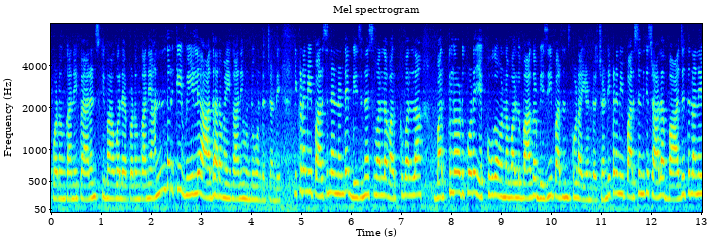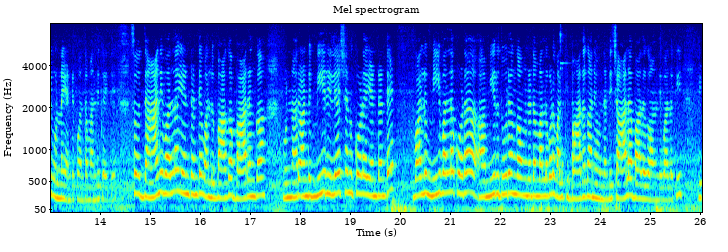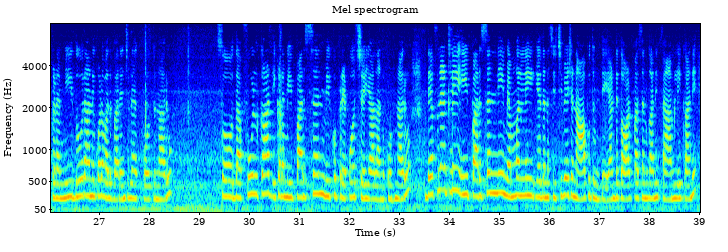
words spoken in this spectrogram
బాగోలేపడం కానీ పేరెంట్స్కి బాగోలేపడం కానీ అందరికీ వీళ్ళే ఆధారమై కానీ ఉండి ఉండొచ్చండి. ఇక్కడ మీ పర్సన్ ఏంటంటే బిజినెస్ వల్ల వర్క్ వల్ల వర్క్ లోడ్ కూడా ఎక్కువగా ఉన్న వాళ్ళు బాగా బిజీ పర్సన్స్ కూడా అయ్యి ఉండొచ్చు అండి ఇక్కడ మీ పర్సన్కి చాలా బాధ్యతలు అనేవి ఉన్నాయండి కొంతమందికి అయితే సో దానివల్ల ఏంటంటే వాళ్ళు బాగా భారంగా ఉన్నారు. అండ్ మీ రిలేషన్ కూడా ఏంటంటే వాళ్ళు మీ వల్ల కూడా మీరు దూరంగా ఉండడం వల్ల కూడా వాళ్ళకి బాధగానే ఉందండి. చాలా బాధగా ఉంది వాళ్ళకి. ఇక్కడ మీ దూరాన్ని కూడా వాళ్ళు భరించలేకపోతున్నారు. సో ద ఫుల్ కార్డ్ ఇక్కడ మీ పర్సన్ మీకు ప్రపోజ్ చేయాలనుకుంటున్నారు. డెఫినెట్లీ ఈ పర్సన్ని మిమ్మల్ని ఏదైనా సిచ్యువేషన్ ఆపుతుంటే అంటే థర్డ్ పర్సన్ కానీ ఫ్యామిలీ కానీ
